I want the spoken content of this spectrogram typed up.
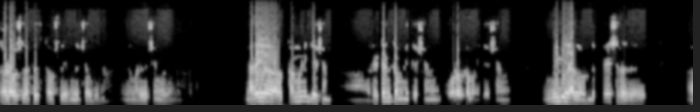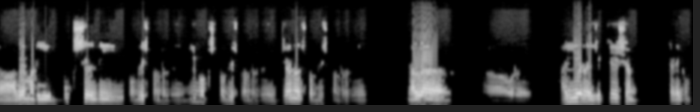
தேர்ட் ஹவுஸ்ல ஃபிஃப்த் ஹவுஸ்ல இருந்துச்சு அப்படின்னா இந்த மாதிரி விஷயங்கள் வந்து நடக்கும். நிறைய communication written communication oral communication மீடியாவில் வந்து பேசுறது அதே மாதிரி புக்ஸ் எழுதி பப்ளிஷ் பண்ணுறது இ புக்ஸ் பப்ளிஷ் பண்ணுறது ஜேர்னல்ஸ் பப்ளிஷ் பண்ணுறது நல்ல ஒரு ஹையர் எஜுகேஷன் கிடைக்கும்.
